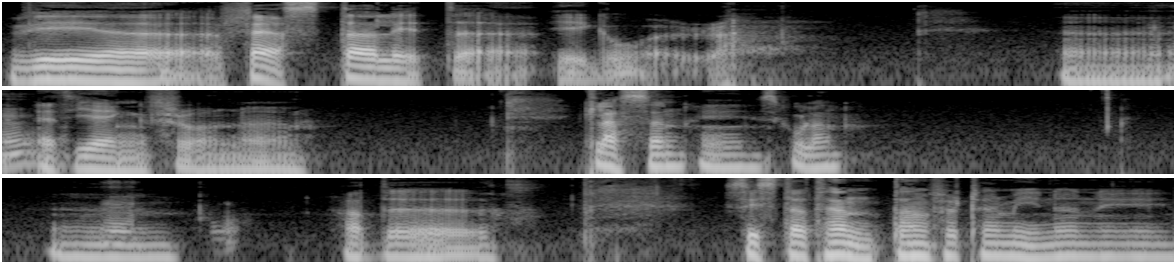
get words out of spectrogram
Vi uh, festade lite igår. Eh, Mhm. Ett gäng från eh, klassen i skolan. Mm. Hade sista tentan för terminen i,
